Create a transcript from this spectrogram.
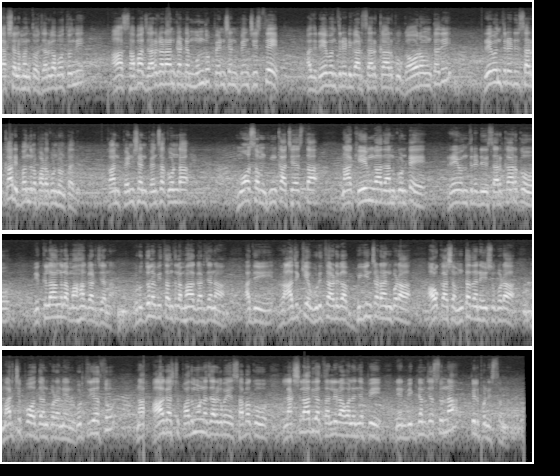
లక్షల మందితో జరగబోతుంది. ఆ సభ జరగడానికంటే ముందు పెన్షన్ పెంచిస్తే అది రేవంత్ రెడ్డి గారి సర్కార్కు గౌరవం ఉంటుంది. రేవంత్ రెడ్డి సర్కార్ ఇబ్బందులు పడకుండా ఉంటుంది. కానీ పెన్షన్ పెంచకుండా మోసం ఇంకా చేస్తా నాకేం కాదు అనుకుంటే రేవంత్ రెడ్డి సర్కార్కు వికలాంగుల మహాగర్జన వృద్ధుల వితంతుల మహాగర్జన అది రాజకీయ ఉరితాడుగా బిగించడానికి కూడా అవకాశం ఉంటుందనే విషయం కూడా మర్చిపోవద్దని కూడా నేను గుర్తు చేస్తూ నా ఆగస్టు పదమూడున జరగబోయే సభకు లక్షలాదిగా తల్లి రావాలని చెప్పి నేను విజ్ఞప్తి చేస్తున్నా పిలుపునిస్తున్నా.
